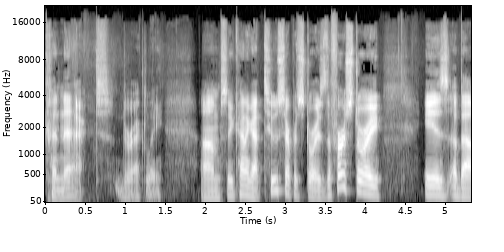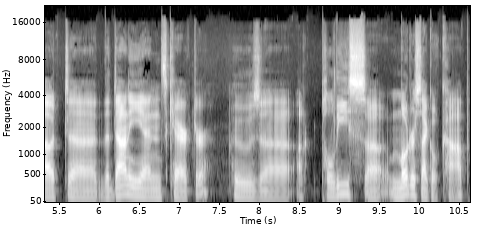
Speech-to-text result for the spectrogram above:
connect directly. Um, so you kind of got two separate stories. The first story is about uh, the Donnie Yen's character, who's a, a police uh, motorcycle cop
